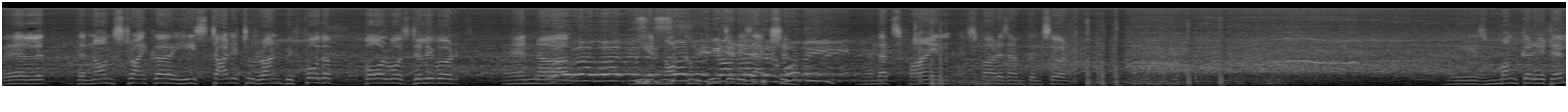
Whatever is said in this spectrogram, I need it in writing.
Well the non-striker he started to run before the ball was delivered and uh, he had not completed his action and that's fine as far as I'm concerned. He's Mankaded him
